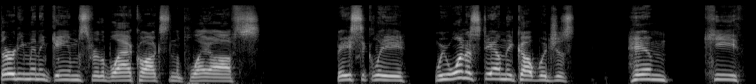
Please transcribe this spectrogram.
30 minute games for the Blackhawks in the playoffs. Basically, we won a Stanley Cup with just him, Keith,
